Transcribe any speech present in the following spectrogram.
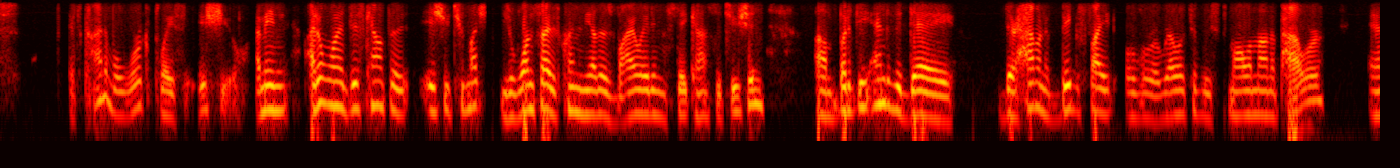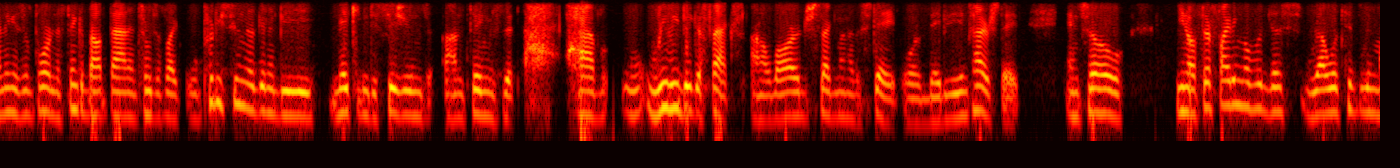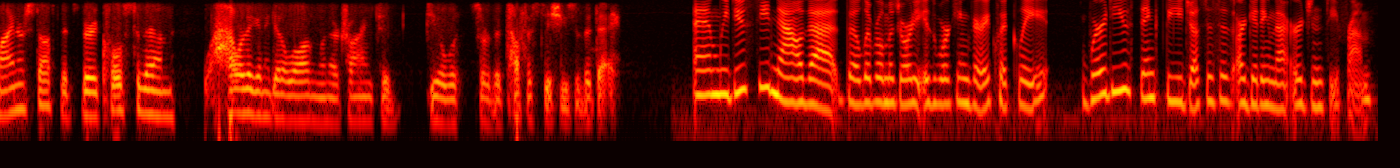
it's kind of a workplace issue. I mean, I don't want to discount the issue too much. You know, one side is claiming the other is violating the state constitution, um, but at the end of the day, they're having a big fight over a relatively small amount of power. And I think it's important to think about that in terms of like, well, pretty soon they're going to be making decisions on things that have really big effects on a large segment of the state or maybe the entire state. And so, you know, if they're fighting over this relatively minor stuff that's very close to them, how are they going to get along when they're trying to deal with sort of the toughest issues of the day? And we do see now that the liberal majority is working very quickly. Where do you think the justices are getting that urgency from?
